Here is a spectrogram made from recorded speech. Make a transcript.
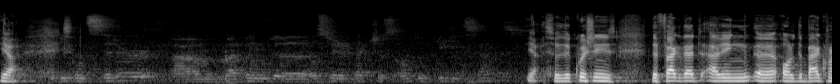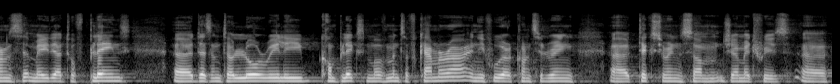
Yeah. Did you consider um, mapping the illustrated textures onto 3D sets? Yeah, so the question is the fact that having uh, all the backgrounds made out of planes uh, doesn't allow really complex movements of camera, and if we are considering uh, texturing some geometries. Uh,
